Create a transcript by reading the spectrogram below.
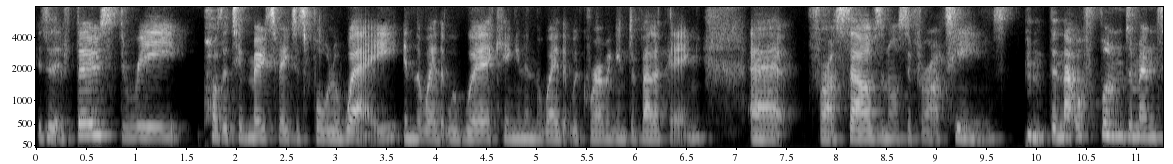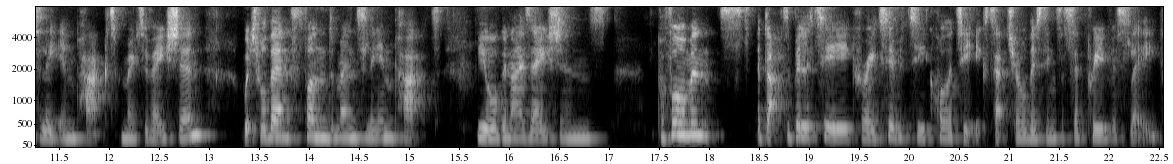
is that if those three positive motivators fall away in the way that we're working and in the way that we're growing and developing uh, for ourselves and also for our teams, then that will fundamentally impact motivation, which will then fundamentally impact the organization's performance, adaptability, creativity, quality, etc. All those things I said previously,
